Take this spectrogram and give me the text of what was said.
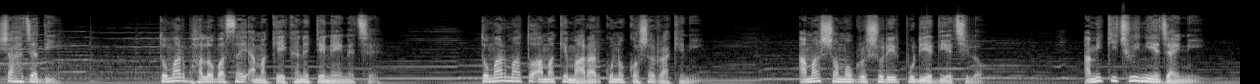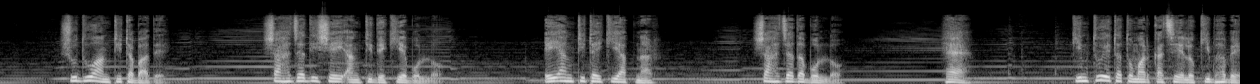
শাহজাদি, তোমার ভালোবাসাই আমাকে এখানে টেনে এনেছে। তোমার মা তো আমাকে মারার কোনো কসর রাখেনি। আমার সমগ্র শরীর পুড়িয়ে দিয়েছিল। আমি কিছুই নিয়ে যাইনি। শুধু আংটিটা বাদে। শাহজাদি সেই আংটি দেখিয়ে বলল এই আংটিটাই কি আপনার? শাহজাদা বলল হ্যাঁ। কিন্তু এটা তোমার কাছে এলো কীভাবে?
